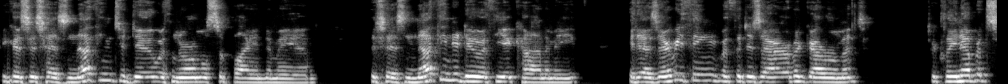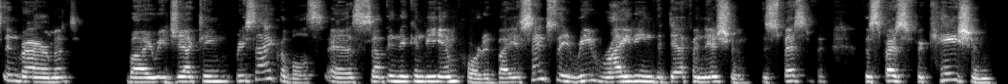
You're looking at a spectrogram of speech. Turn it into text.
because this has nothing to do with normal supply and demand. This has nothing to do with the economy. It has everything with the desire of a government to clean up its environment by rejecting recyclables as something that can be imported by essentially rewriting the definition, the, specific, the specification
